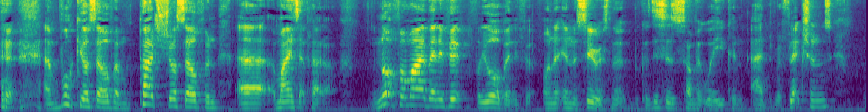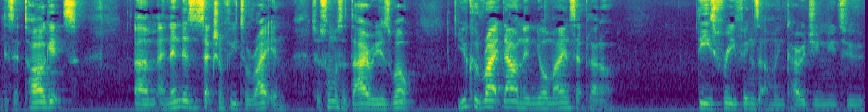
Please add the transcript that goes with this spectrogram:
and book yourself and purchase yourself an, uh, a mindset planner. Not for my benefit, for your benefit. On a, in a serious note, because this is something where you can add reflections, you can set targets, um, and then there's a section for you to write in. So it's almost a diary as well. You could write down in your mindset planner these three things that I'm encouraging you to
